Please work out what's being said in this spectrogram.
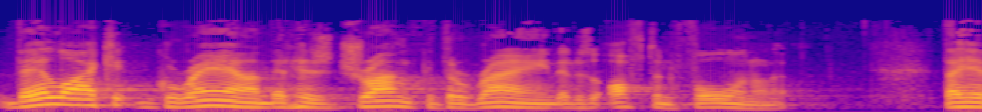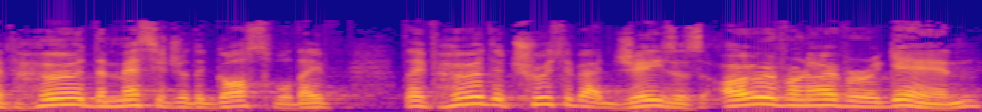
they're like ground that has drunk the rain that has often fallen on it. They have heard the message of the gospel. They've, they've heard the truth about Jesus over and over again.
